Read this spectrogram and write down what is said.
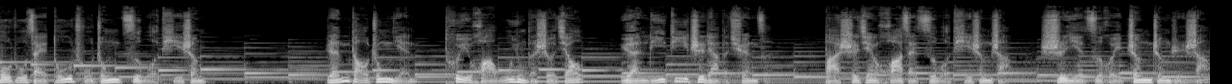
不如在独处中自我提升。人到中年，退化无用的社交，远离低质量的圈子，把时间花在自我提升上，事业自会蒸蒸日上。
